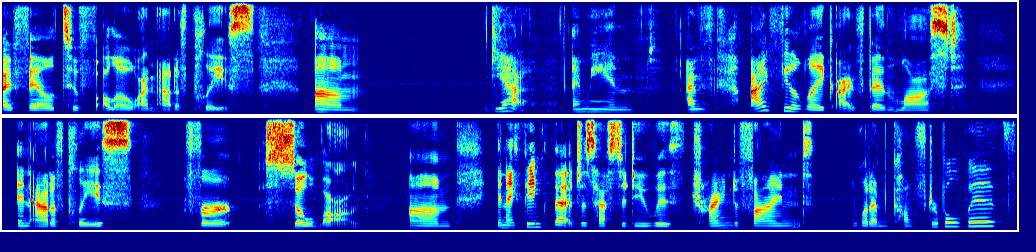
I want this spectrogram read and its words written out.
I failed to follow, I'm out of place. Um, yeah, I mean, I've I feel like I've been lost and out of place for so long. Um, and I think that just has to do with trying to find what I'm comfortable with.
